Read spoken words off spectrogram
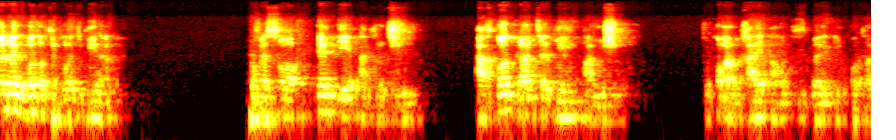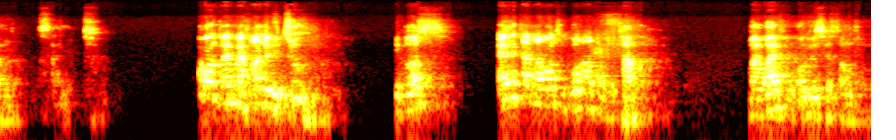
Federal University of Technology, Minna, Professor M.A. Akanji, has not granted me permission to come and carry out this very important assignment. I want to thank my family too, because anytime I want to go out of the town, my wife will always say something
